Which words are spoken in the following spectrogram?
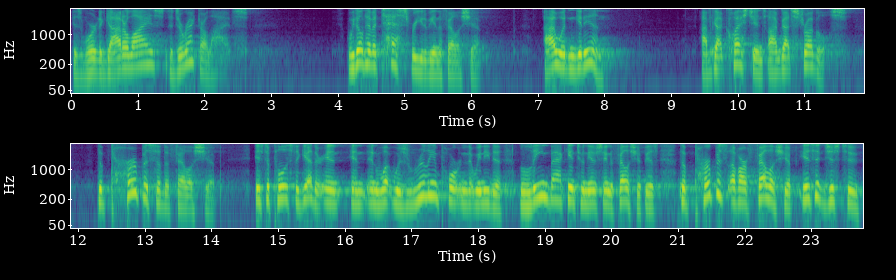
His word to guide our lives, to direct our lives. We don't have a test for you to be in the fellowship. I wouldn't get in. I've got questions, I've got struggles. The purpose of the fellowship is to pull us together. And, and, and what was really important that we need to lean back into in the understanding of fellowship is the purpose of our fellowship isn't just to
